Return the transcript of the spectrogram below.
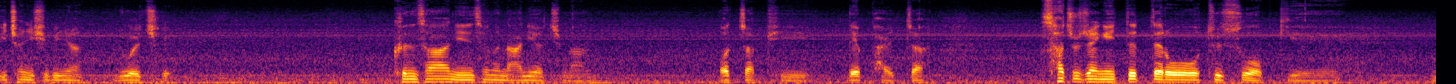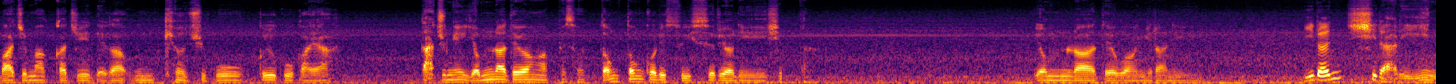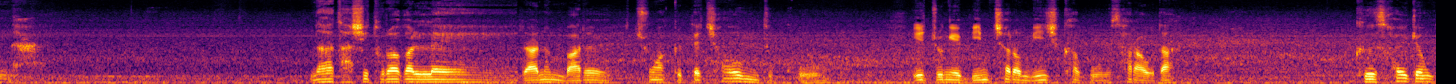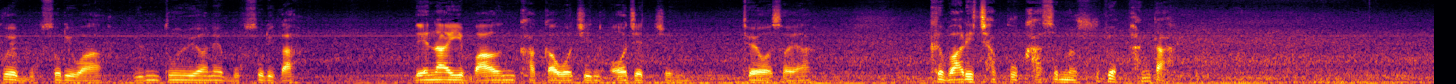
2022년 6월 7일 근사한 인생은 아니었지만 어차피 내 팔자 사주쟁이 뜻대로 둘수 없기에 마지막까지 내가 움켜쥐고 끌고 가야 나중에 염라대왕 앞에서 떵떵거릴 수 있으려니 싶다. 염라대왕이라니 이런 실알이 있나. 나 다시 돌아갈래 라는 말을 중학교 때 처음 듣고 일종의 밈처럼 인식하고 살아오다 그 설경구의 목소리와 윤도현의 목소리가 내 나이 마흔 가까워진 어제쯤 되어서야 그 말이 자꾸 가슴을 후벼 판다.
